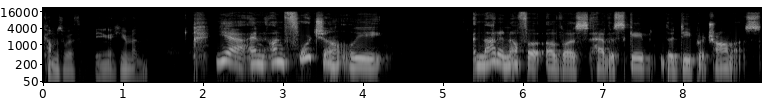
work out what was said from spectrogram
comes with being a human. Yeah. And unfortunately, not enough of us have escaped the deeper traumas.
